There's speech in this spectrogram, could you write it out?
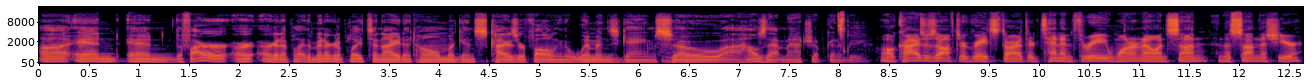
uh, and and the Fire are, are going to play. The men are going to play tonight at home against Keiser following the women's game. So, uh, how's that matchup going to be? Well, Keiser's off to a great start. They're ten and three, one and zero oh in Sun in the Sun this year.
